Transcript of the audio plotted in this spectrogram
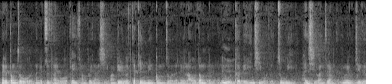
那个动作，我那个姿态，我非常非常喜欢。比如说在田里面工作的那个劳动的人，特别引起我的注意，很喜欢这样子，因为我觉得。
